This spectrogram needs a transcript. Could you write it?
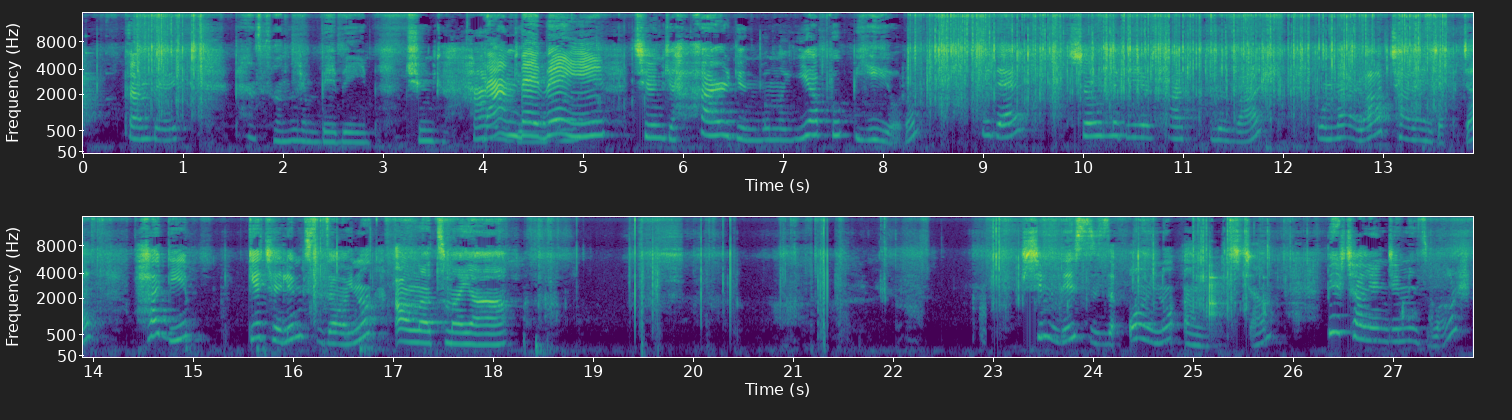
ben de ben sanırım bebeğim. Çünkü her Ben gün bebeğim. çünkü her gün bunu yapıp yiyorum. Bir de şöyle bir tatlı var. Bunlarla challenge yapacağız. Hadi geçelim size oyunu anlatmaya. Şimdi size oyunu anlatacağım. Bir challenge'imiz var.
